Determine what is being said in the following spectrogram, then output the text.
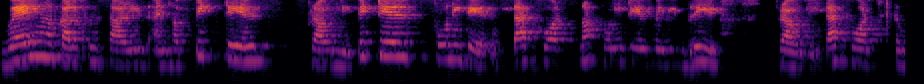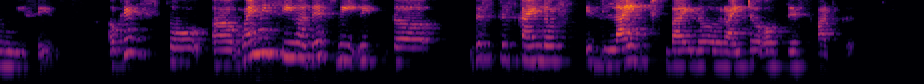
wearing her colorful saris and her pigtails proudly. Pigtails ponytails. That's what not ponytails maybe braids proudly. That's what the movie says. Okay? So uh, when we see her this we, we the this this kind of is liked by the writer of this article.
